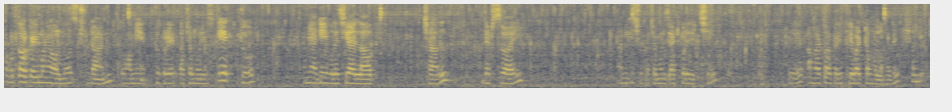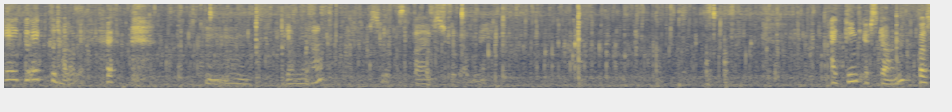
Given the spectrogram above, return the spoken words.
আমার তরকারি মানে অলমোস্ট ডান তো আমি একটু করে কাঁচামরিচকে একটু, আমি আগেই বলেছি আই লাভ ঝাল দ্যাটস ওয়াই আমি কিছু কাঁচামরিচ অ্যাড করে দিচ্ছি। আমার তরকারি ফ্লেভারটা ভালো হবে। একটু একটু ঝাল হবে। হুম থিঙ্ক ইটস ডান বিকজ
